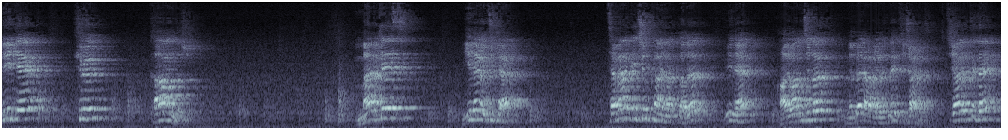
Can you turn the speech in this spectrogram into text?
Bilge Kül Kağan'dır. Merkez yine Ötüken. Temel geçim kaynakları yine hayvancılık ve beraberinde ticaret. Ticarette de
